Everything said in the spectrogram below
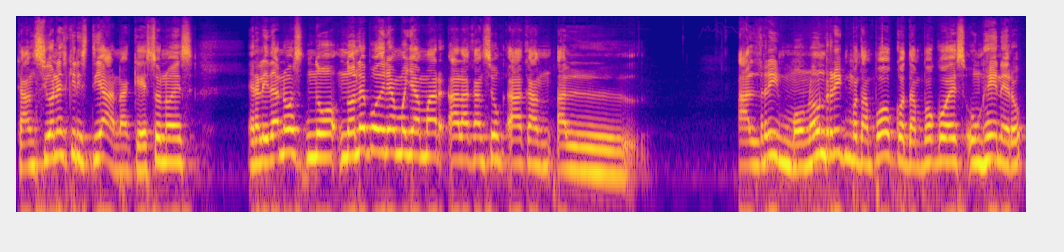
canciones cristianas, que eso no es. En realidad no, no, no le podríamos llamar a la canción a can- al, al ritmo, no un ritmo tampoco, tampoco es un género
